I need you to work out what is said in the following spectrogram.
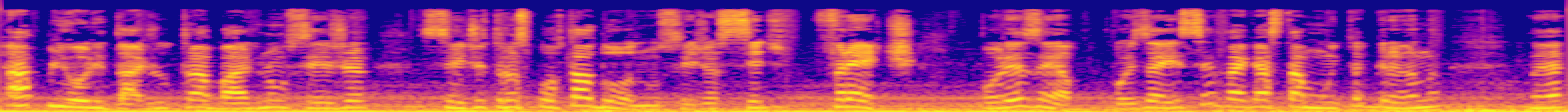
a prioridade do trabalho não seja ser de transportador, não seja ser de frete, por exemplo, pois aí você vai gastar muita grana, né?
